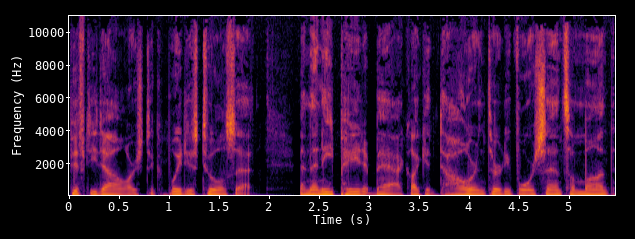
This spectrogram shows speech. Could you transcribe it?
fifty dollars to complete his tool set and then he paid it back like a dollar and 34 cents a month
